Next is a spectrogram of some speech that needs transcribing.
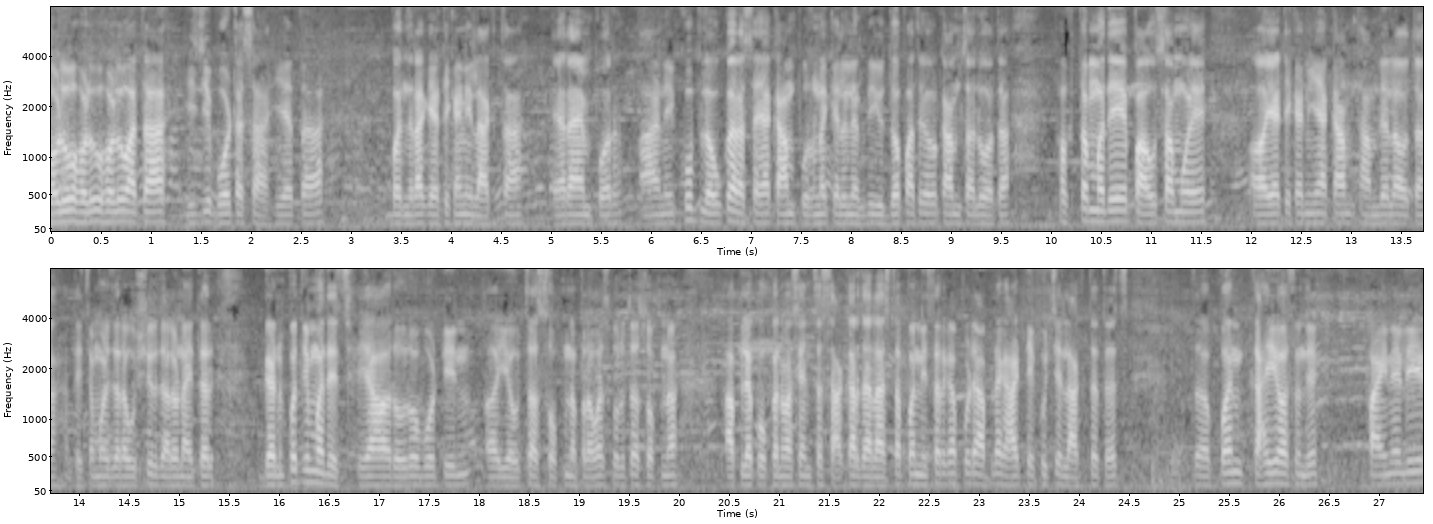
हळूहळू हळू आता ही जी बोट असा ही आता बंदराक या ठिकाणी लागता या रॅम्पवर आणि खूप लवकर असं ह्या काम पूर्ण केलं अगदी युद्धपातळीवर काम चालू होता. फक्त मध्ये पावसामुळे या ठिकाणी या काम थांबलेला होता. त्याच्यामुळे जरा उशीर झालो नाही तर गणपतीमध्येच या रोरो बोटीन येऊचा स्वप्न प्रवास करूचा स्वप्न आपल्या कोकणवासियांचा साकार झाला असता. पण निसर्गापुढे आपल्या घाट टेकूचे लागतातच. तर पण काही असू दे. फायनली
